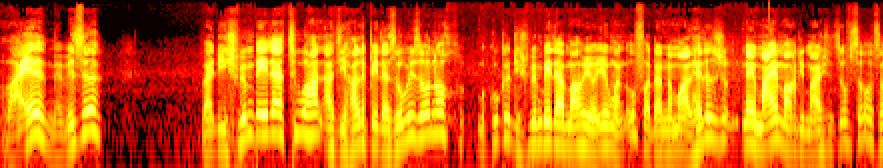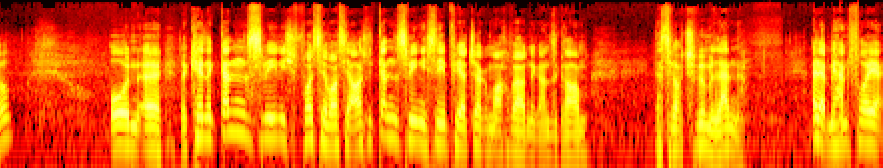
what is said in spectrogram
Weil, wir wissen, weil die Schwimmbäder zu haben, also die Hallebäder sowieso noch. Mal gucken, die Schwimmbäder machen ja irgendwann auf, oder normal hätte sie schon, ne, Mai machen die meistens auf, so, so. Und äh, da können ganz wenig, vorher war es ja auch schon, ganz wenig Seepferdchen gemacht werden, der ganze Kram, dass sie überhaupt schwimmen lernen. Alter, wir haben vorher,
